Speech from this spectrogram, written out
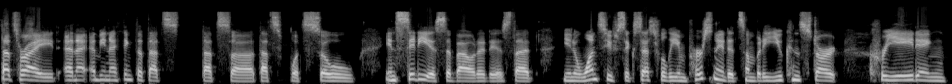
That's right, and I, I mean I think that that's that's uh, that's what's so insidious about it is that you know once you've successfully impersonated somebody, you can start creating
